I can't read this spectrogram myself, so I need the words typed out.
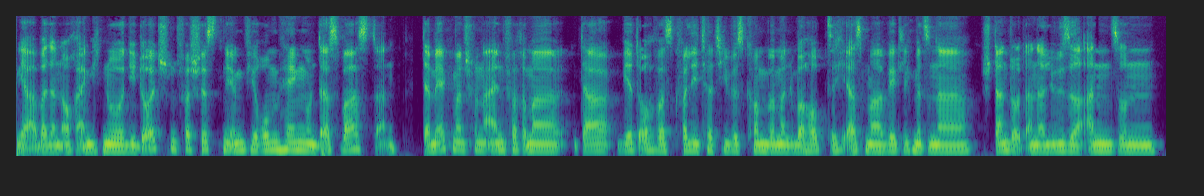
ja aber dann auch eigentlich nur die deutschen Faschisten irgendwie rumhängen und das war's dann. Da merkt man schon einfach immer, da wird auch was Qualitatives kommen, wenn man überhaupt sich erstmal wirklich mit so einer Standortanalyse an so einen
